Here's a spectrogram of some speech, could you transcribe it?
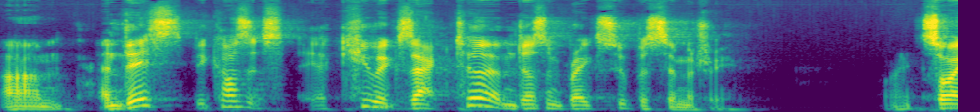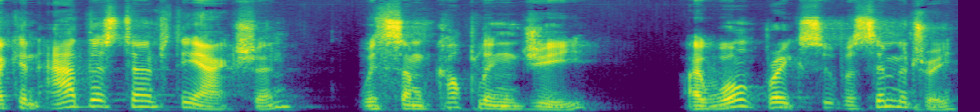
Um, and this, because it's a Q exact term, doesn't break supersymmetry. Right? So I can add this term to the action with some coupling G. I won't break supersymmetry,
